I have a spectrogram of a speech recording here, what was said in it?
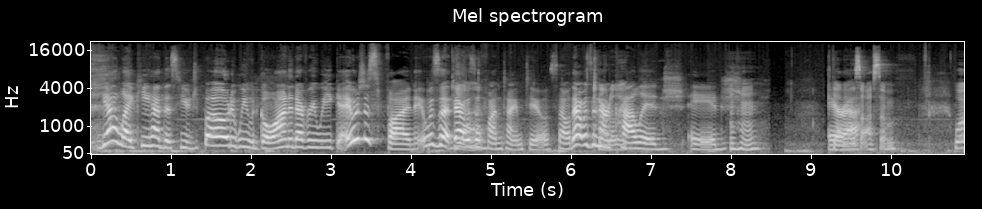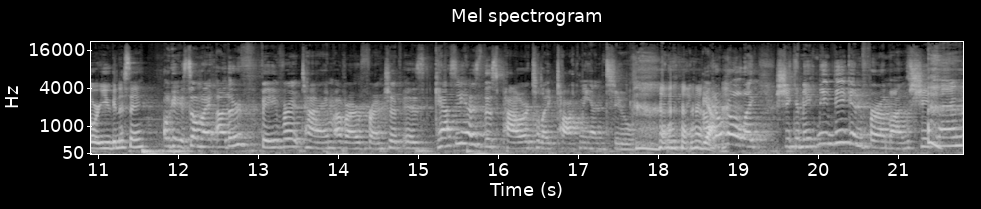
yeah, like he had this huge boat and we would go on it every week. It was just fun. It was a, that was a fun time too. So that was in Totally. Mm-hmm. our college age Yeah, era. that was awesome. What were you gonna say? Okay, so my other favorite time of our friendship is Cassie has this power to like talk me into anything. I don't know, like she can make me vegan for a month. She can.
